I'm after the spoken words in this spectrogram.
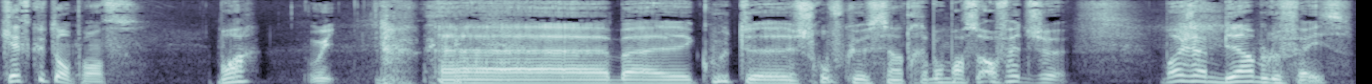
Qu'est-ce que t'en penses? Moi? Oui. Euh, bah écoute, euh, je trouve que c'est un très bon morceau. En fait, je, moi j'aime bien Blueface.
